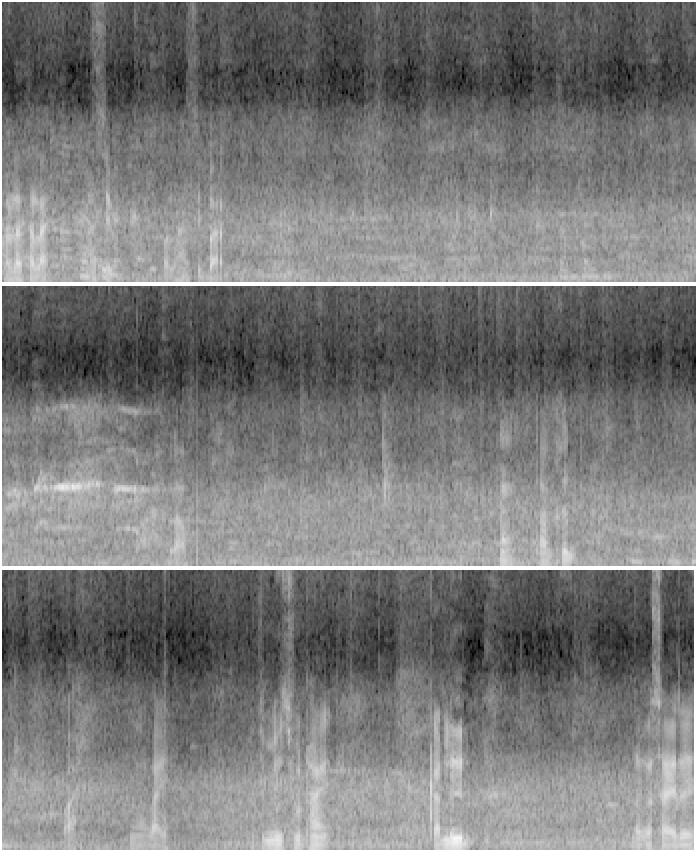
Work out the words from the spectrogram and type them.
คนละเท่าไหร่ห้าสิบคนละห้าสิบบาทสองคนไปเรานะทางขึ้น ไปนี่อะไรก็จะมีชุดให้ กันลื่น เราก็ใส่เลย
